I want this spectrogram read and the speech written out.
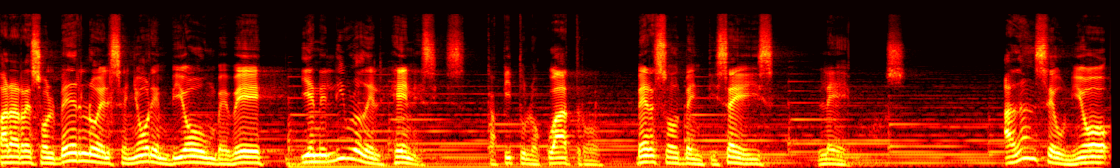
para resolverlo el Señor envió un bebé y en el libro del Génesis, capítulo 4, versos 26, leemos. Adán se unió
